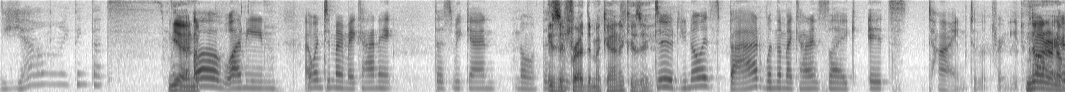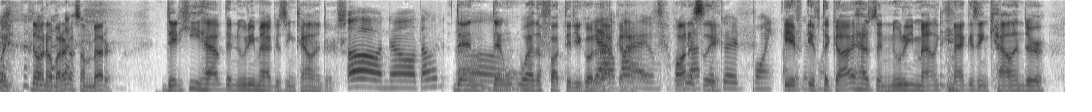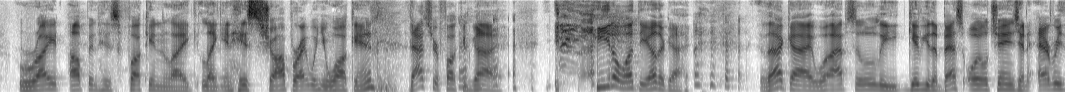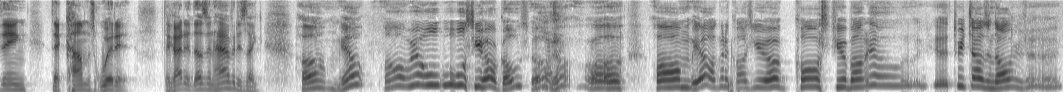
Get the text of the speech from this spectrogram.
yeah, I think that's. Yeah. No, Oh, well, I mean, I went to my mechanic this weekend. No, this is it. Fred the mechanic? Is it? Dude, you know it's bad when the mechanic's like, it's time to look for a new car. No, no, no, but no, no, but I got something better. Did he have the nudie magazine calendars? oh no, that would. then oh. then why the fuck did you go to Yeah, that guy? why- Honestly, that's a good point. That's if good if the guy has the nudie ma- magazine calendar right up in his fucking like like in his shop right when you walk in, that's your fucking guy. you don't want the other guy. That guy will absolutely give you the best oil change and everything that comes with it. The guy that doesn't have it is like, um, yeah, oh, yeah, we'll, we'll see how it goes. Oh, yeah, uh, um, yeah, I'm gonna cost you, uh, cost you about yeah, three thousand dollars. Uh.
